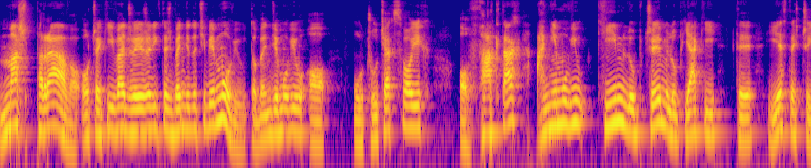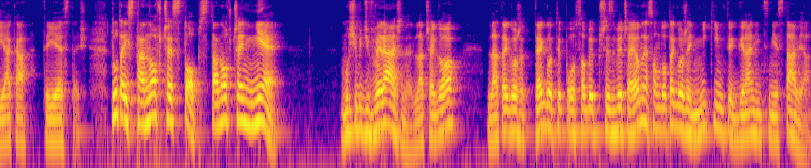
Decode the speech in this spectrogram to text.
Masz prawo oczekiwać, że jeżeli ktoś będzie do ciebie mówił, to będzie mówił o uczuciach swoich, o faktach, a nie mówił kim lub czym lub jaki ty jesteś, czy jaka ty jesteś. Tutaj stanowcze stop, stanowcze nie musi być wyraźne. Dlaczego? Dlatego, że tego typu osoby przyzwyczajone są do tego, że nikim tych granic nie stawia.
